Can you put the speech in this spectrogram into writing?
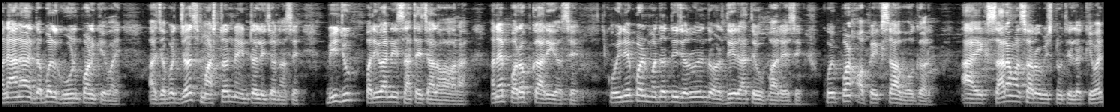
અને આના ડબલ ગુણ પણ કહેવાય. આ જબરજસ્ત માસ્ટર ને ઇન્ટેલિજન્ટ હશે. બીજું પરિવારની સાથે ચાલવાવાળા. અને પરોપકારી હશે. કોઈને પણ મદદની જરૂર હોય તો અડધી રાતે ઊભા રહેશે. કોઈ પણ અપેક્ષા વગર. આ એક સારામાં સારો વિષ્ણુ તિલક કહેવાય.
